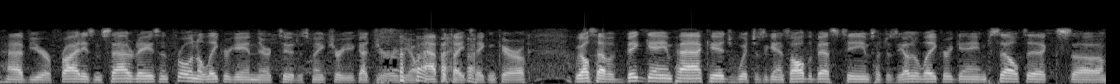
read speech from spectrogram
have your Fridays and Saturdays, and throw in a Laker game there too, just make sure you got your you know appetite taken care of. We also have a big game package, which is against all the best teams, such as the other Laker games, Celtics, uh,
